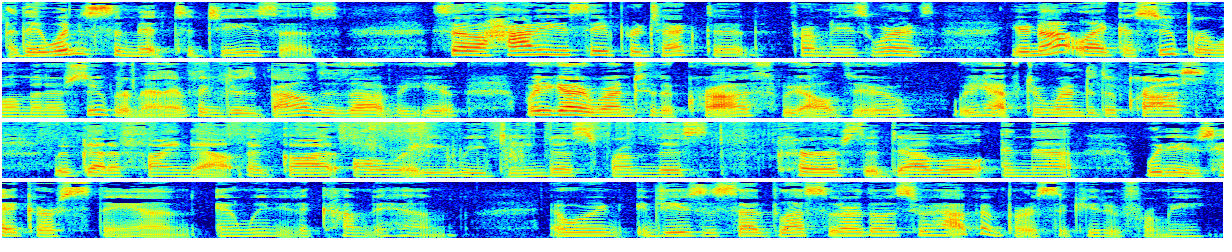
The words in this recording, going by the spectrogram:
They wouldn't submit to Jesus. So, how do you stay protected from these words? You're not like a superwoman or superman. Everything just bounces off of you. Well, you got to run to the cross. We all do. We have to run to the cross. We've got to find out that God already redeemed us from this curse, the devil, and that we need to take our stand and we need to come to Him. And we, Jesus said, Blessed are those who have been persecuted for me,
